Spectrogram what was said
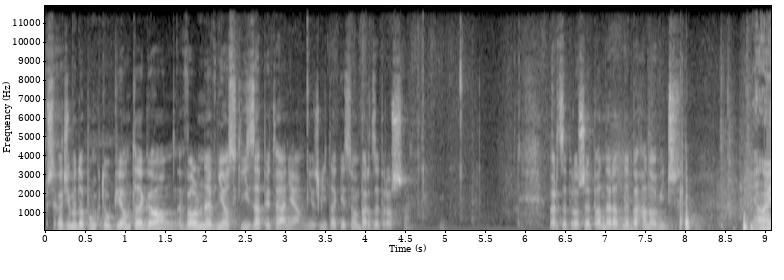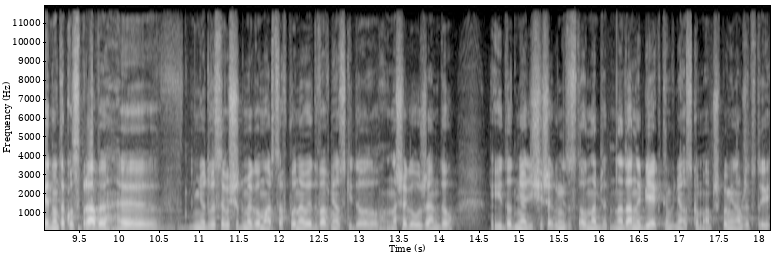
Przechodzimy do punktu piątego. Wolne wnioski i zapytania. Jeżeli takie są, bardzo proszę. Bardzo proszę, Pan Radny Bachanowicz. Ja mam jedną taką sprawę. E, W dniu 27 marca wpłynęły dwa wnioski do naszego urzędu i do dnia dzisiejszego nie został nadany bieg tym wnioskom, a przypominam, że tutaj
